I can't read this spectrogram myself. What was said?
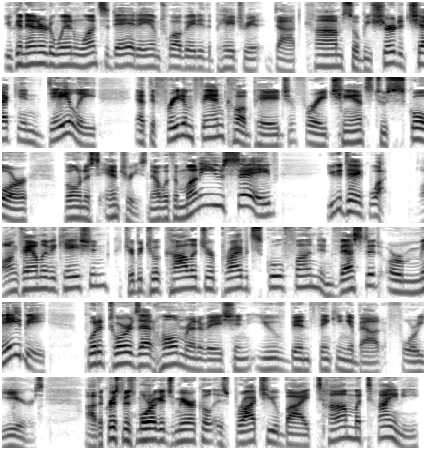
You can enter to win once a day at am1280thepatriot.com. So be sure to check in daily at the Freedom Fan Club page for a chance to score bonus entries. Now, with the money you save, you can take what? Long family vacation, contribute to a college or private school fund, invest it, or maybe put it towards that home renovation you've been thinking about for years. Uh, the Christmas Mortgage Miracle is brought to you by Tom Matiny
